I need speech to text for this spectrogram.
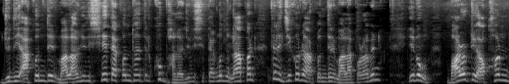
যদি আকন্দের মালা হয়, যদি শ্বেত আকন্দ হয়, তাহলে খুব ভালো হয়। যদি শ্বেত আকন্দ না পান, তাহলে যে কোনো আকন্দের মালা পরাবেন এবং বারোটি অখণ্ড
